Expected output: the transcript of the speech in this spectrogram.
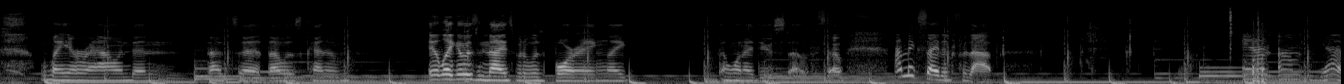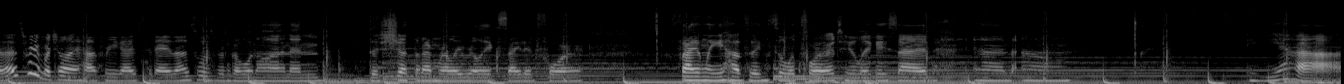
lay around and that's it. That was kind of it like it was nice but it was boring. Like I want to do stuff. So I'm excited for that. And um yeah, that's pretty much all I have for you guys today. That's what's been going on and the shit that I'm really really excited for. Finally have things to look forward to like I said and um yeah.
